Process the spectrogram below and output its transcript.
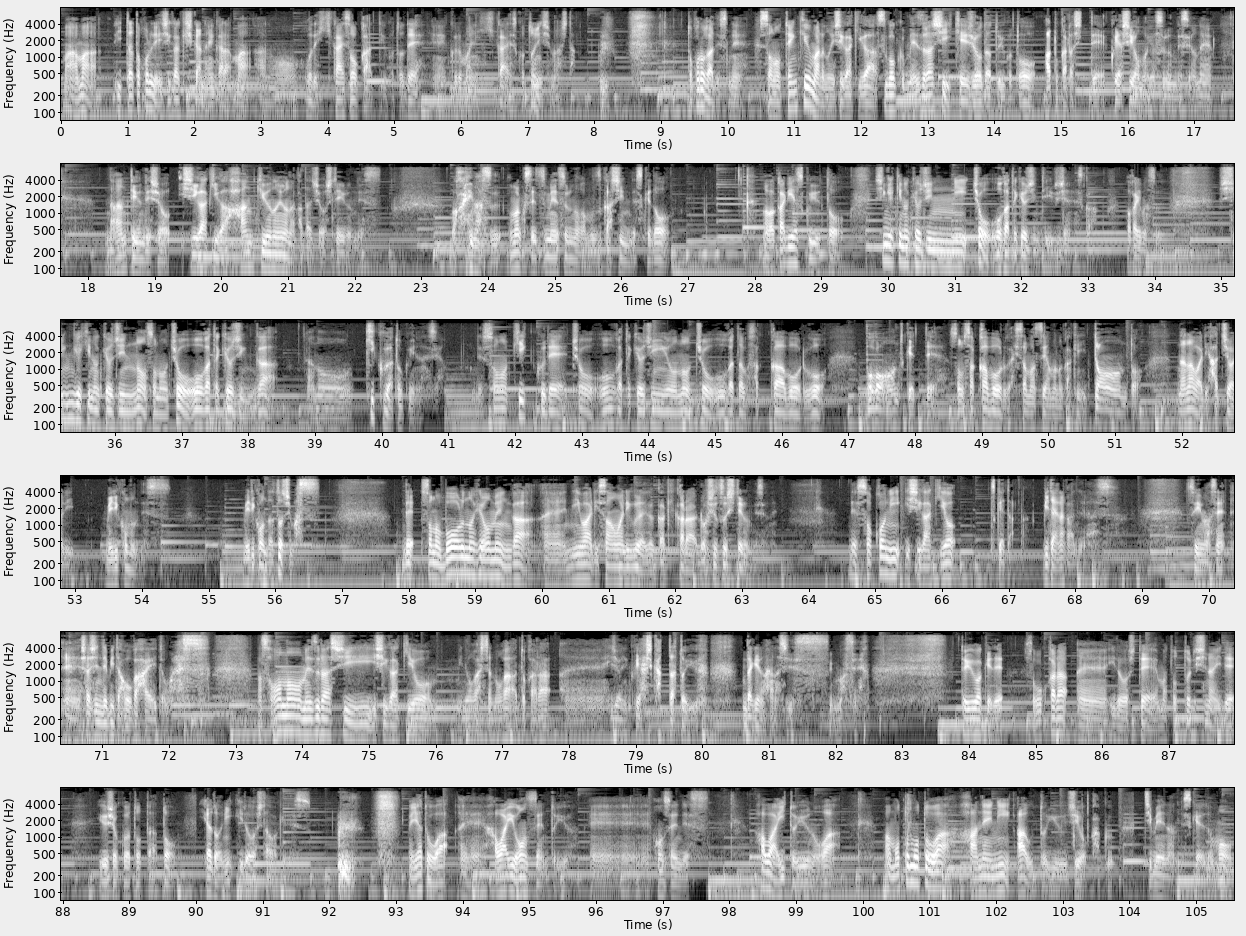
まあまあ、行ったところで石垣しかないから、まあ、あのここで引き返そうかっていうことで、えー、車に引き返すことにしました。ところがですね、その天球丸の石垣がすごく珍しい形状だということを後から知って悔しい思いをするんですよね。なんて言うんでしょう。石垣が半球のような形をしているんです。わかりますうまく説明するのが難しいんですけど、まあ、わかりやすく言うと、進撃の巨人に超大型巨人っているじゃないですか。わかります？進撃の巨人のその超大型巨人が、あの、キックが得意なんですよ。で、そのキックで超大型巨人用の超大型サッカーボールをボコーンと蹴って、そのサッカーボールが久松山の崖にドーンと7割、8割めり込むんです。めり込んだとします。で、そのボールの表面が、えー、2割、3割ぐらいが崖から露出してるんですよね。で、そこに石垣をつけた。みたいな感じです。すいません。えー、写真で見た方が早いと思います。まあ、その珍しい石垣を見逃したのが後から、えー、非常に悔しかったというだけの話です。すみません。というわけで、そこから、えー、移動して、まあ、鳥取市内で夕食をとった後、宿に移動したわけです。宿は、えー、ハワイ温泉という、えー、温泉です。ハワイというのは、もともとは羽に合うという字を書く地名なんですけれども、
